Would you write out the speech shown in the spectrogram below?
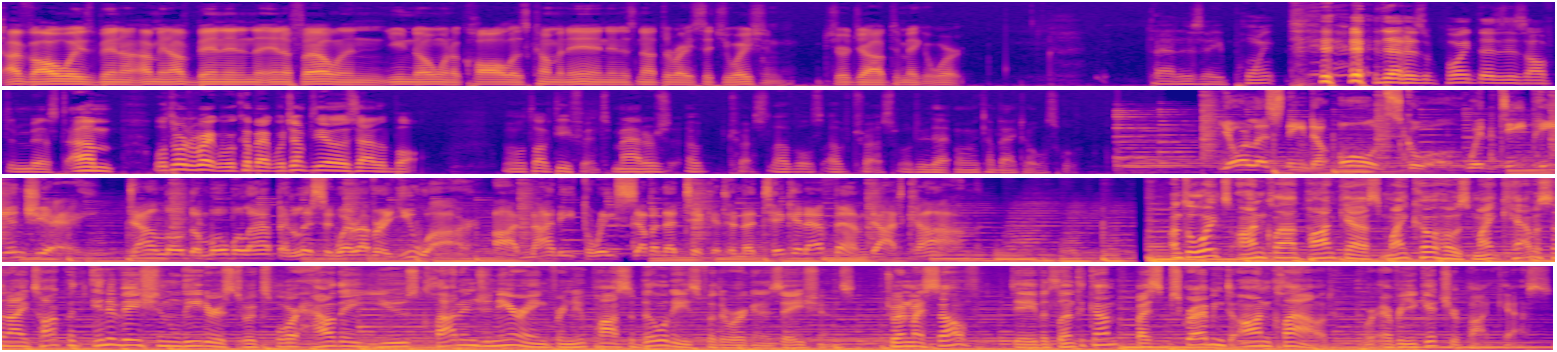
I've always been. I mean, I've been in the NFL, and you know when a call is coming in and it's not the right situation. It's your job to make it work. That is a point. that is a point that is often missed. Um, we'll throw the break. We'll come back. We'll jump to the other side of the ball, and we'll talk defense. Matters of trust, levels of trust. We'll do that when we come back to old school. You're listening to Old School with DP and J. Download the mobile app and listen wherever you are on 93.7 The Ticket and theticketfm.com. On Deloitte's OnCloud podcast, my co host Mike Kavis and I talk with innovation leaders to explore how they use cloud engineering for new possibilities for their organizations. Join myself, David Linthicum, by subscribing to OnCloud wherever you get your podcasts.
